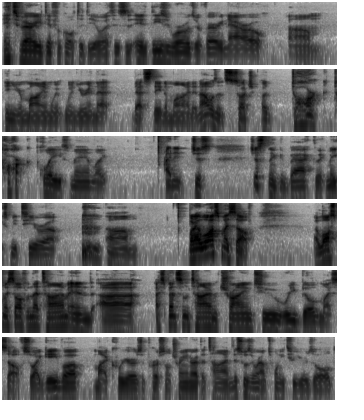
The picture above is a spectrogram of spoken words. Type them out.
it's very difficult to deal with. It, these roads are very narrow um, in your mind when, when you're in that that state of mind. And I was in such a dark, dark place, man. Like I didn't just just thinking back, like makes me tear up. um, but I lost myself. I lost myself in that time, and uh, I spent some time trying to rebuild myself. So I gave up my career as a personal trainer at the time. This was around 22 years old.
